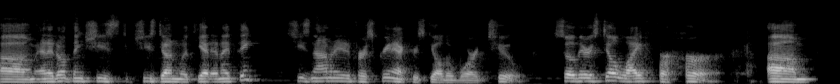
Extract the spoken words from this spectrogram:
Um, and I don't think she's she's done with yet. And I think she's nominated for a Screen Actors Guild Award too. So there's still life for her. Um,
